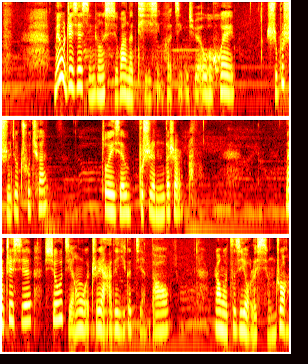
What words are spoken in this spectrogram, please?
没有这些形成习惯的提醒和警觉，我会时不时就出圈，做一些不是人的事儿。那这些修剪我枝芽的一个剪刀，让我自己有了形状。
